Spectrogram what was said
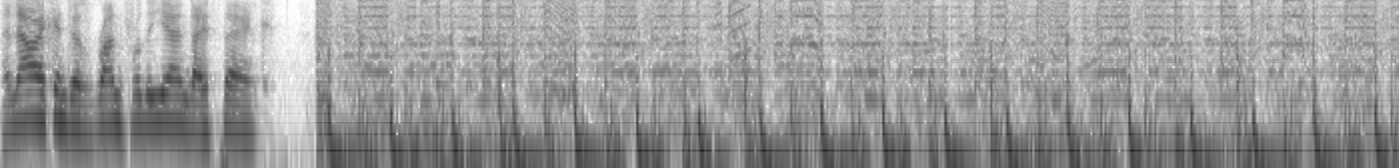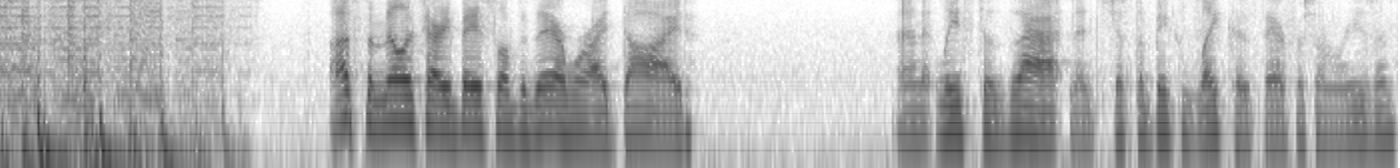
And now I can just run for the end, I think. That's the military base over there where I died. And it leads to that, and it's just a big lake out there for some reason.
